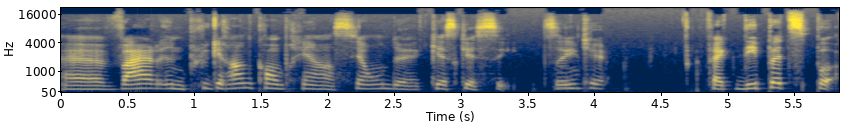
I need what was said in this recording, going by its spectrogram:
euh, vers une plus grande compréhension de qu'est-ce que c'est, tu sais. OK. Fait que des petits pas.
